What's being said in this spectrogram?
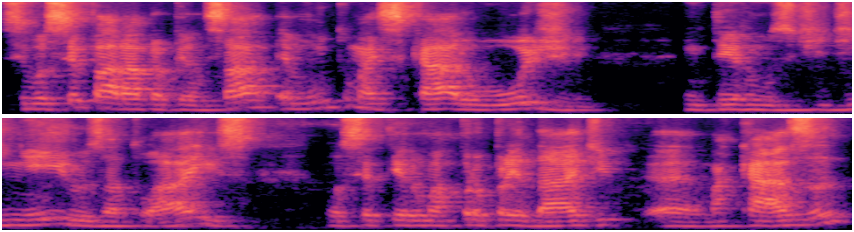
Se você parar para pensar, é muito mais caro hoje, em termos de dinheiros atuais, você ter uma propriedade, é, uma casa,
